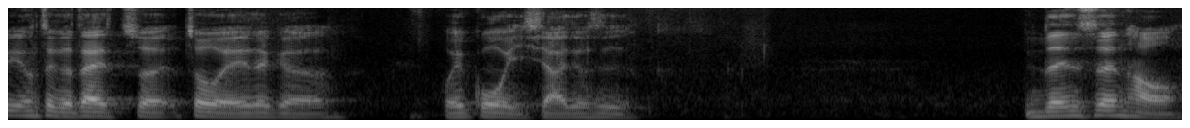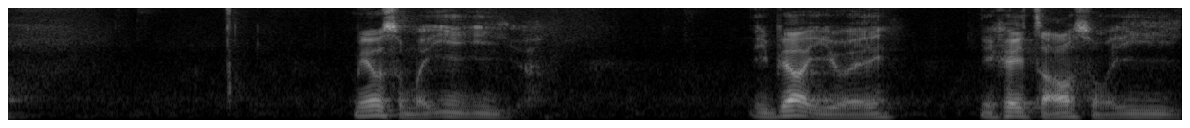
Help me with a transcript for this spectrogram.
用这个再作作为这个回顾一下，就是人生哈没有什么意义，你不要以为你可以找到什么意义，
